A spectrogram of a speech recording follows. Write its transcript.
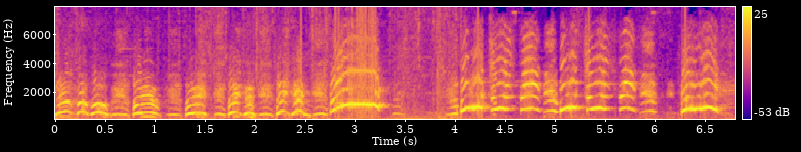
No! I am! I am! I am! I am! Ah! Me! Oh, towards me! No way!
